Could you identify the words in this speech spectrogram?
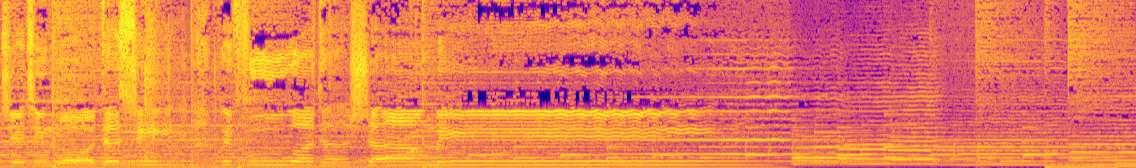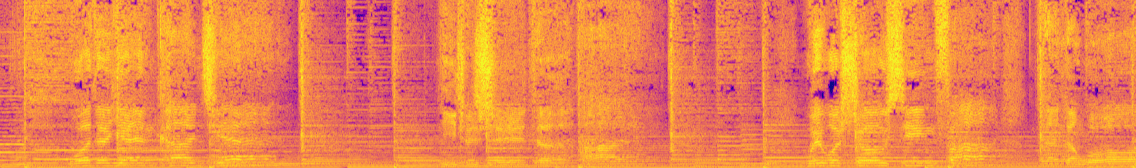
接近我的心，恢复我的生命。我的眼看见你真实的爱，为我受刑罚，担当我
